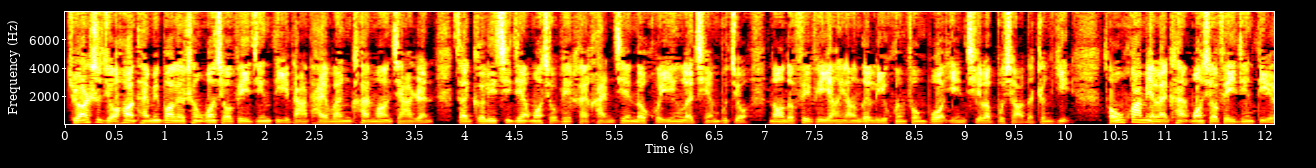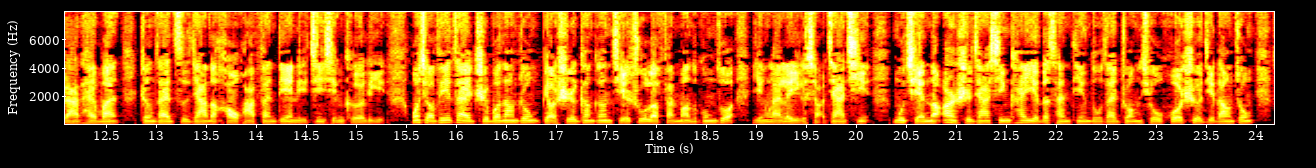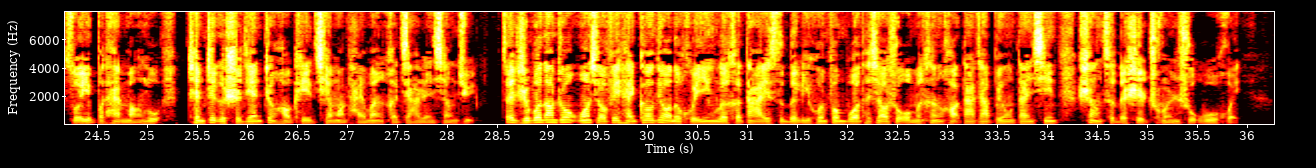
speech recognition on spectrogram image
九月二十九号，台媒爆料称，汪小菲已经抵达台湾看望家人。在隔离期间，汪小菲还罕见的回应了前不久闹得沸沸扬扬的离婚风波，引起了不小的争议。从画面来看，汪小菲已经抵达台湾，正在自家的豪华饭店里进行隔离。汪小菲在直播当中表示，刚刚结束了繁忙的工作，迎来了一个小假期。目前呢，二十家新开业的餐厅都在装修或设计当中，所以不太忙碌。趁这个时间，正好可以前往台湾和家人相聚。在直播当中，汪小菲还高调的回应了和大 S 的离婚风波。他笑说：“我们很好，大家不用担心，上次的事纯属误会。”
